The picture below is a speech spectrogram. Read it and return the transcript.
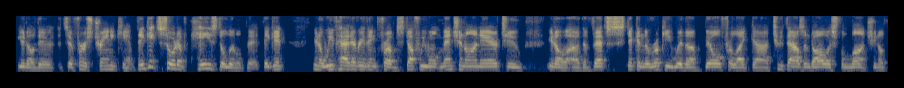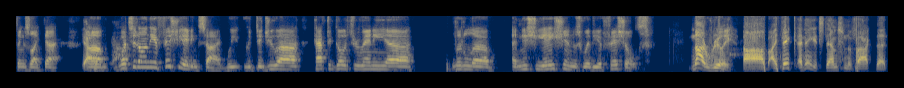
you know, it's their first training camp. They get sort of hazed a little bit. They get, you know, we've had everything from stuff we won't mention on air to, you know, uh, the vets sticking the rookie with a bill for like uh, two thousand dollars for lunch, you know, things like that. Yeah. Um, what's it on the officiating side? We, we did you uh, have to go through any uh, little uh, initiations with the officials? Not really. Uh, I think I think it stems from the fact that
